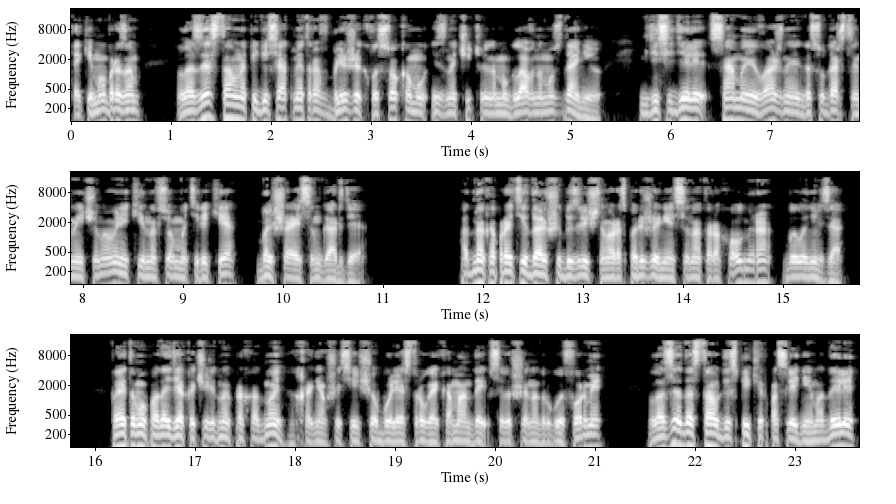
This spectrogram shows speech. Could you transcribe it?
Таким образом, Лазе стал на 50 метров ближе к высокому и значительному главному зданию, где сидели самые важные государственные чиновники на всем материке Большая Сингардия. Однако пройти дальше без личного распоряжения сенатора Холмера было нельзя. Поэтому, подойдя к очередной проходной, охранявшейся еще более строгой командой в совершенно другой форме, Лазе достал диспикер последней модели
